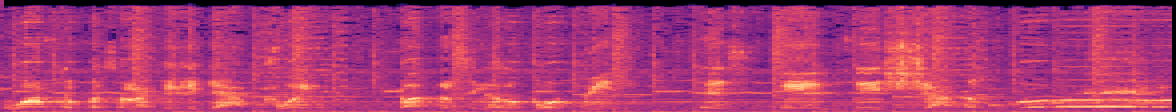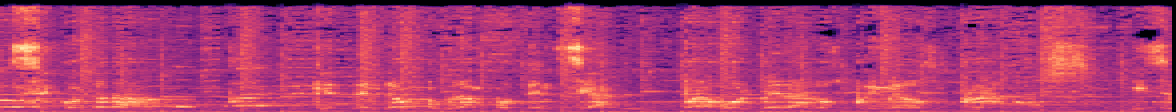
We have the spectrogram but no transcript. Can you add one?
cuarto personaje que ya fue patrocinado por Pin es el de Shadow. Se contará que tendrá un gran potencial para volver a los primeros planos y se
